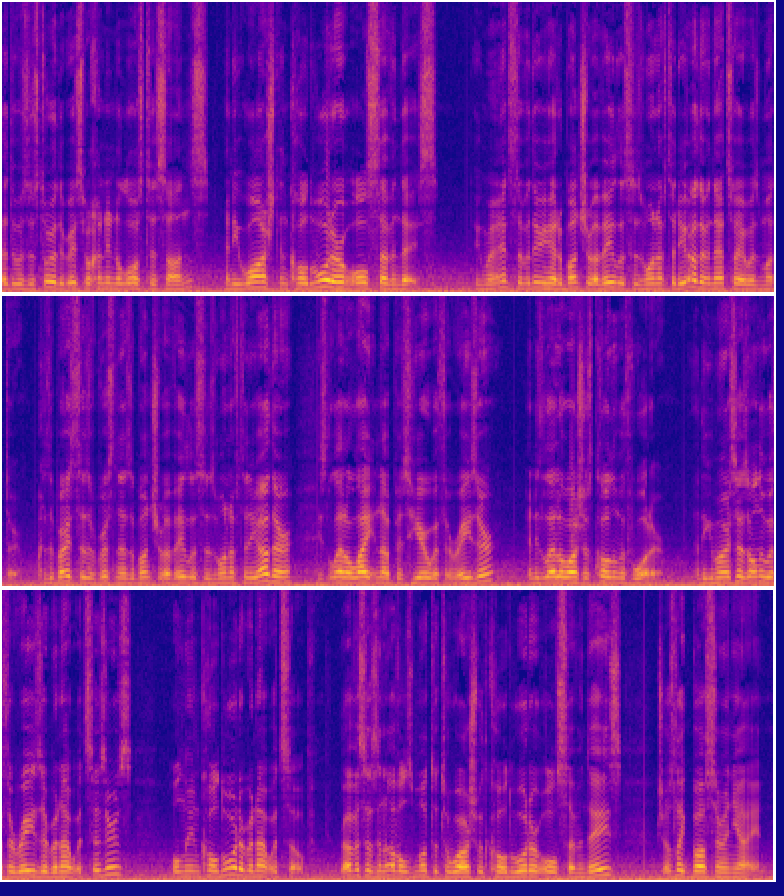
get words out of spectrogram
that there was a story that Beis Chanina lost his sons, and he washed in cold water all seven days. Gemara answers over there, he had a bunch of aveluses one after the other, and that's why it was mutter. Because the Brisa says a person has a bunch of aveluses one after the other, he's allowed to lighten up his hair with a razor, and he's allowed to wash his clothing with water. And the Gemara says only with a razor, but not with scissors, only in cold water, but not with soap. Rava says an aval's mutter to wash with cold water all seven days, just like basar and yayin.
